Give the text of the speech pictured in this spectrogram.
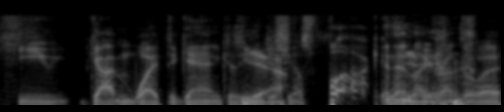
he got wiped again because he Yeah. just yells "fuck" and then like runs away.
